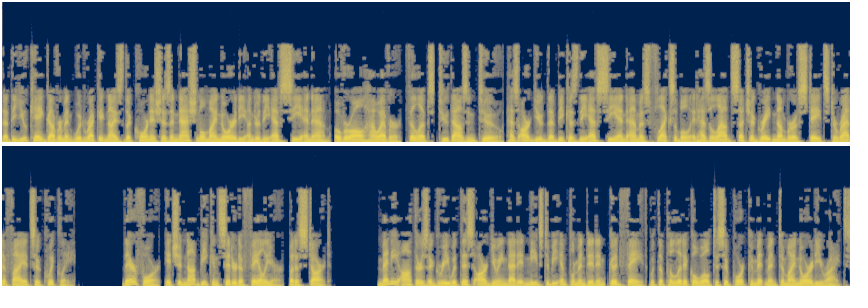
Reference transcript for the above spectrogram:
that the UK government would recognise the Cornish as a national minority under the FCNM. Overall, however, Phillips 2002 has argued that because the FCNM is flexible, it has allowed such a great number of states to ratify it so quickly. Therefore, it should not be considered a failure, but a start. Many authors agree with this arguing that it needs to be implemented in good faith with the political will to support commitment to minority rights.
